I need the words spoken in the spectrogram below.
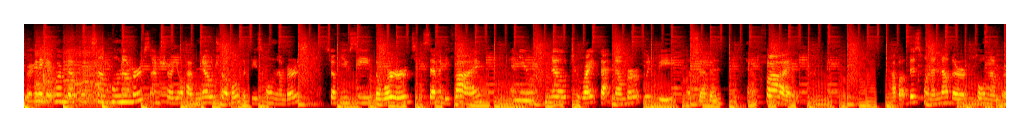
We're going to get warmed up with some whole numbers. I'm sure you'll have no trouble with these whole numbers. So if you see the words 75 and you know to write that number would be a 7 and 5. How about this one, another whole number?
